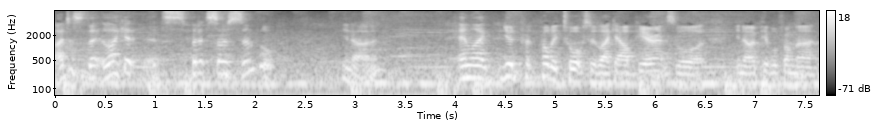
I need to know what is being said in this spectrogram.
I just th- like it. It's but it's so simple, you know. And like you'd pr- probably talk to like our parents or you know people from a,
